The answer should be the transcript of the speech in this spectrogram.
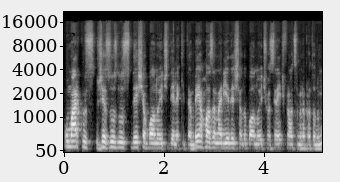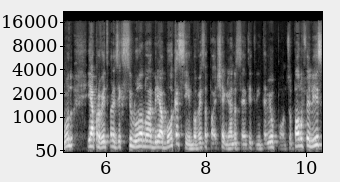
O Marcos Jesus nos deixa boa noite dele aqui também. A Rosa Maria deixando boa noite, um excelente final de semana para todo mundo. E aproveito para dizer que se o Lula não abrir a sim, o Ibovespa pode chegar nos 130 mil pontos. O Paulo Feliz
